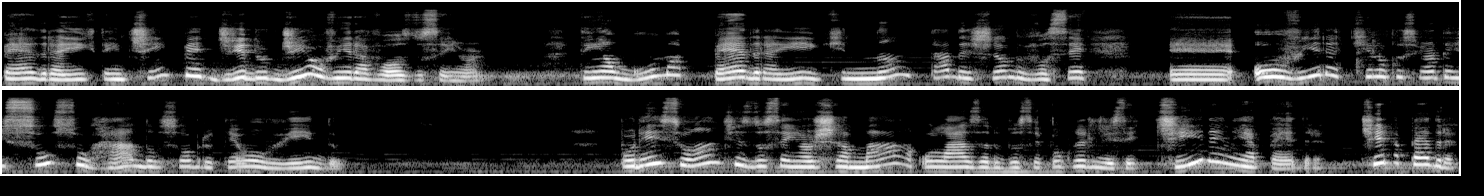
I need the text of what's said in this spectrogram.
pedra aí que tem te impedido de ouvir a voz do Senhor. Tem alguma pedra aí que não está deixando você é, ouvir aquilo que o Senhor tem sussurrado sobre o teu ouvido. Por isso, antes do Senhor chamar o Lázaro do sepulcro, ele disse: Tirem-lhe a pedra, tire a pedra.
